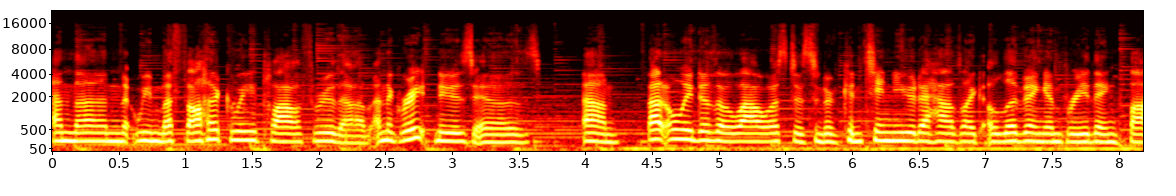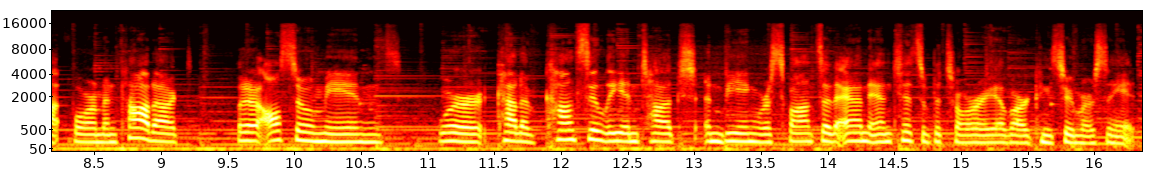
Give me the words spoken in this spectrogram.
and then we methodically plow through them. And the great news is um, not only does it allow us to sort of continue to have like a living and breathing platform and product, but it also means we're kind of constantly in touch and being responsive and anticipatory of our consumers' needs.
